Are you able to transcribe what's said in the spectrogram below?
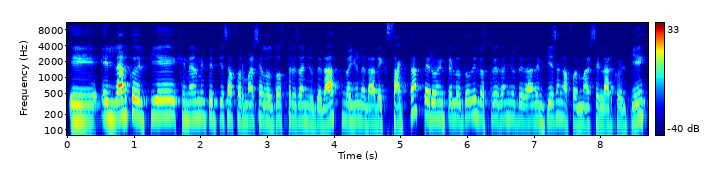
el arco del pie generalmente empieza a formarse a los 2-3 años de edad, no hay una edad exacta, pero entre los 2 y los 3 años de edad empiezan a formarse el arco del pie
